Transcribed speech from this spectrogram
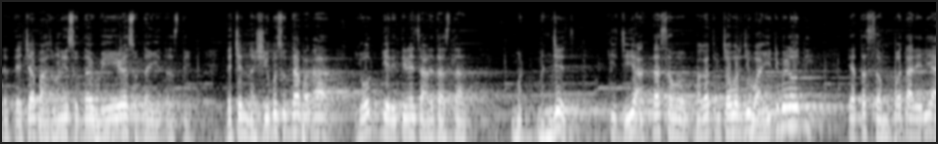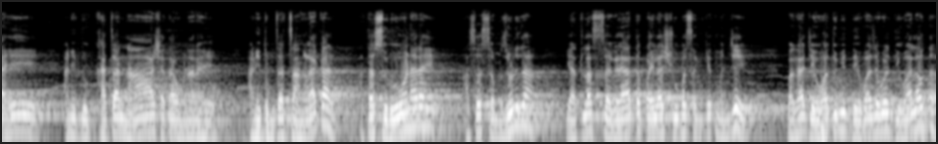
तर त्याच्या बाजूनेसुद्धा वेळसुद्धा येत असते. त्याचे नशीबसुद्धा बघा योग्य रीतीने चालत असतात. म म्हणजेच की जी आत्ता सम बघा तुमच्यावर जी वाईट वेळ होती ती आता संपत आलेली आहे आणि दुःखाचा नाश आता होणार आहे. आणि तुमचा चांगला काळ आता सुरू होणार आहे. असं समजून जा. यातला सगळ्यात पहिला शुभ संकेत म्हणजे बघा जेव्हा तुम्ही देवाजवळ दिवा लावता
